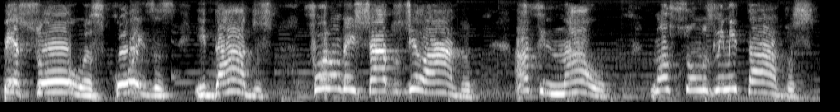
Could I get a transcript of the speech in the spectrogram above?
pessoas, coisas e dados foram deixados de lado. Afinal, nós somos limitados.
